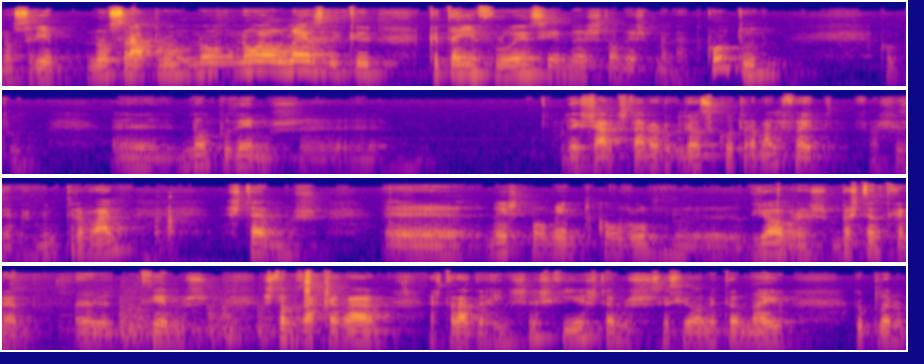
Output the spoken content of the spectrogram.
não, seria, não, será não, não é o Leslie que, que tem influência na gestão deste mandato. Contudo, contudo uh, não podemos uh, deixar de estar orgulhosos com o trabalho feito. Nós fizemos muito trabalho, estamos neste momento com um volume de obras bastante grande. temos, estamos a acabar a estrada Rinhos-Sansquias, estamos sensivelmente a meio do plano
